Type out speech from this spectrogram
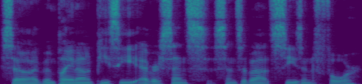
So I've been playing on a PC ever since since about season four,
